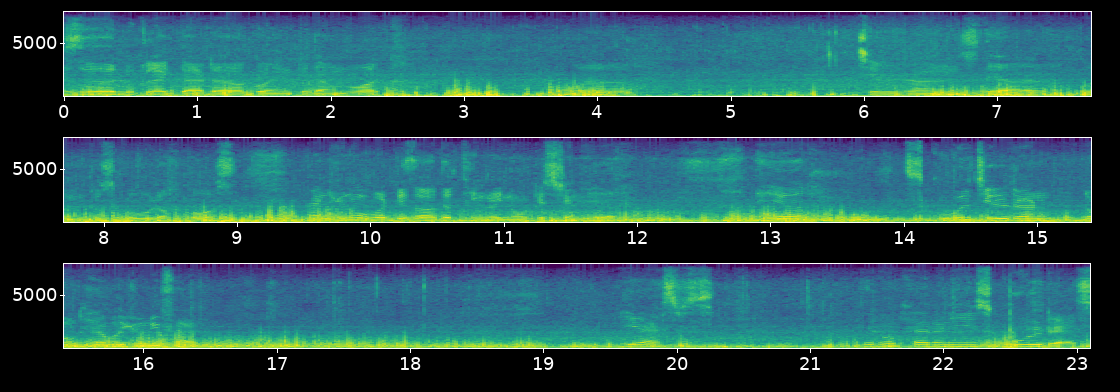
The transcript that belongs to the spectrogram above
is uh, look like that uh, going to them work. Or uh, children's they are going to school of course. And you know what is the other thing i noticed in here? Here school children don't have a uniform. Yes they don't have any school dress.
